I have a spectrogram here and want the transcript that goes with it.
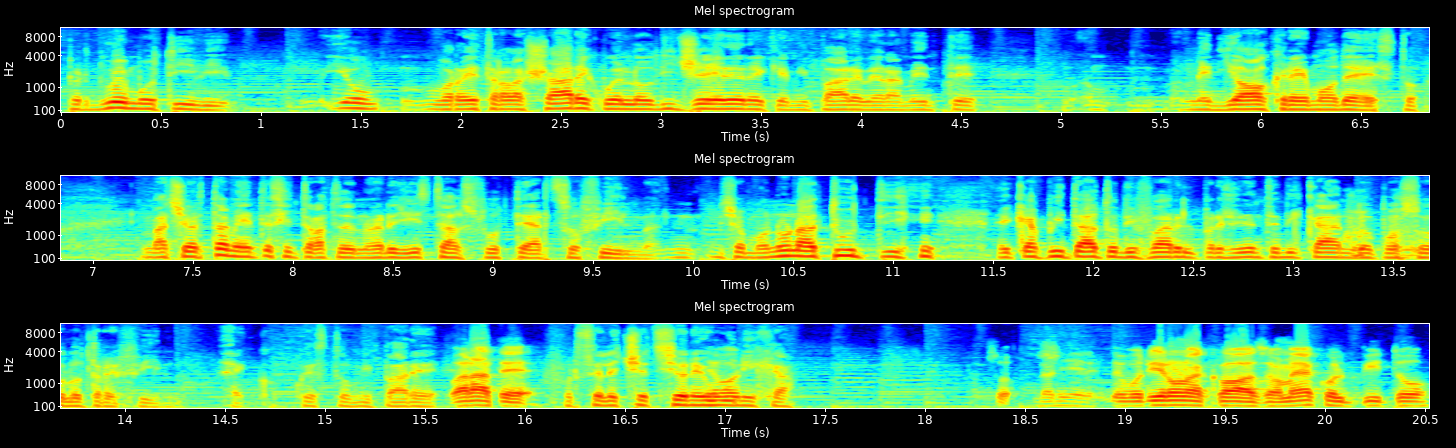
per due motivi. Io vorrei tralasciare quello di genere che mi pare veramente mediocre e modesto ma certamente si tratta di una regista al suo terzo film. Diciamo, non a tutti è capitato di fare il presidente di Cannes dopo solo tre film. Ecco, questo mi pare Guardate, forse l'eccezione devo, unica. So, devo dire una cosa, a me ha colpito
